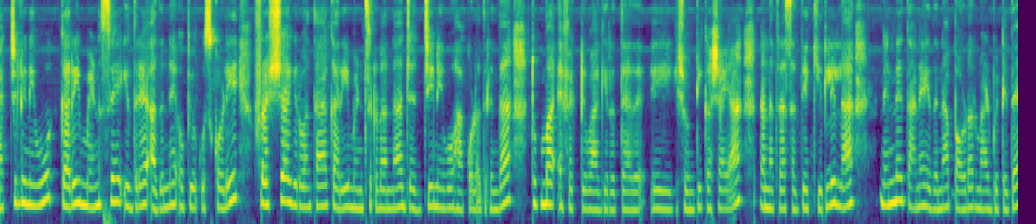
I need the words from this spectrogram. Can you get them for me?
ಆ್ಯಕ್ಚುಲಿ ನೀವು ಕರಿ ಮೆಣಸೇ ಇದ್ದರೆ ಅದನ್ನೇ ಉಪಯೋಗಿಸ್ಕೊಳ್ಳಿ. ಫ್ರೆಶ್ ಆಗಿರುವಂತಹ ಕರಿ ಮೆಣಸುಗಳನ್ನು ಜಜ್ಜಿ ನೀವು ಹಾಕ್ಕೊಳ್ಳೋದ್ರಿಂದ ತುಂಬ ಎಫೆಕ್ಟಿವ್ ಆಗಿರುತ್ತೆ ಅದು ಈ ಶುಂಠಿ ಕಷಾಯ. ನನ್ನ ಹತ್ರ ಸದ್ಯಕ್ಕೆ ಇರಲಿಲ್ಲ. ನಿನ್ನೆ ತಾನೇ ಇದನ್ನು ಪೌಡರ್ ಮಾಡಿಬಿಟ್ಟಿದ್ದೆ.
